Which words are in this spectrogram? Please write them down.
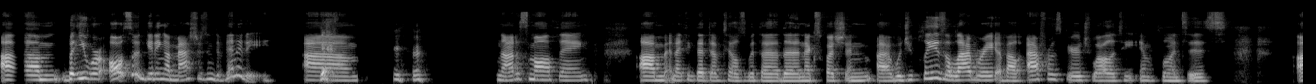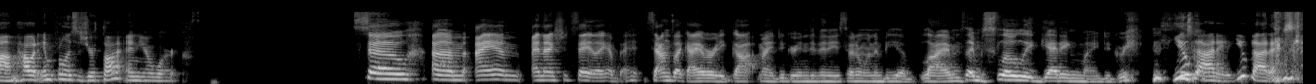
Um, but you were also getting a master's in divinity. Um, not a small thing. Um, and I think that dovetails with the, the next question. Uh, would you please elaborate about Afro spirituality influences, um, how it influences your thought and your work? So um, I am, and I should say, like, it sounds like I already got my degree in divinity, so I don't want to be a lie. I'm, I'm slowly getting my degree. you got it. You got it.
